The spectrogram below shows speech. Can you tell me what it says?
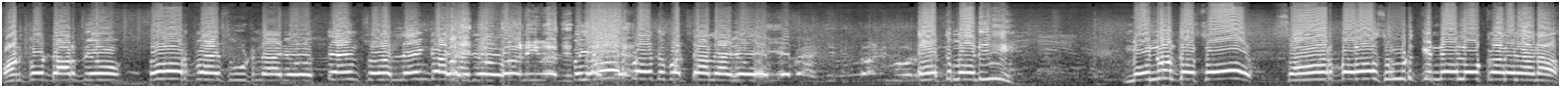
ਹੁਣ ਕੋ ਡਰਦੇ ਹੋ 100 ਰੁਪਏ ਸੂਟ ਲੈ ਜਾਓ 300 ਲਹਿੰਗਾ ਲੈ ਜਾਓ ਦਿੱਤਾ ਨਹੀਂ, ਮੈਂ ਦਿੱਤਾ 50 ਰੁਪਏ ਦੁਪੱਟਾ ਲੈ ਜਾਓ। ਇੱਕ ਮਿੰਟ ਜੀ ਮੈਨੂੰ ਦੱਸੋ 100 ਰੁਪਏ ਦਾ ਸੂਟ ਕਿੰਨੇ ਲੋਕਾਂ ਨੇ ਲੈਣਾ?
